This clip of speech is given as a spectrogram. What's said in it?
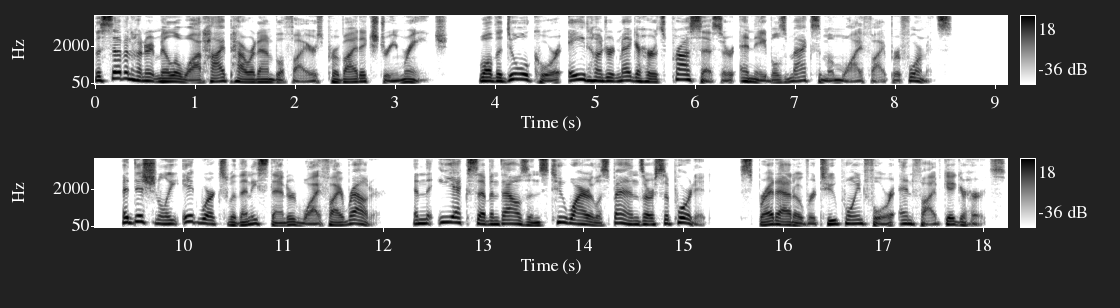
The 700 milliwatt high-powered amplifiers provide extreme range, while the dual-core 800 MHz processor enables maximum Wi-Fi performance. Additionally, it works with any standard Wi-Fi router, and the EX7000's two wireless bands are supported, spread out over 2.4 and 5 GHz,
